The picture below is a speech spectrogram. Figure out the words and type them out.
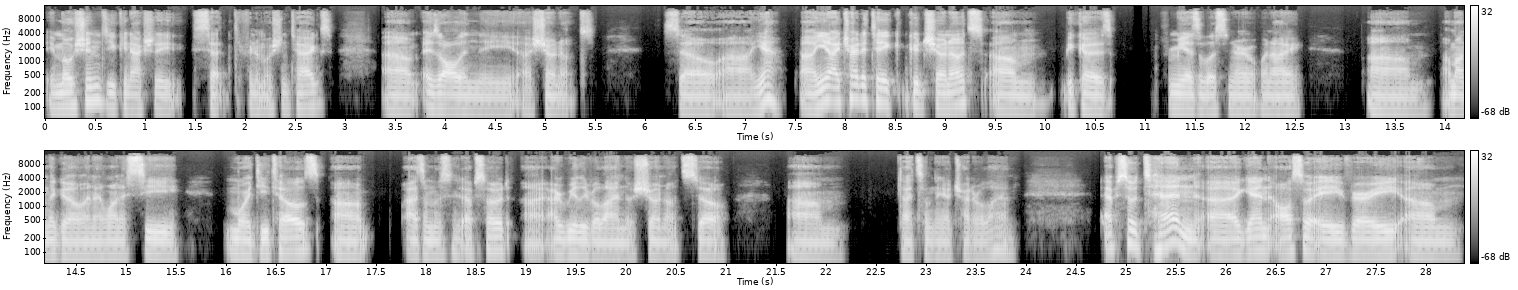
emotions. You can actually set different emotion tags. Um, is all in the uh, show notes. So uh, yeah, uh, you know, I try to take good show notes um, because for me as a listener, when I um, I'm on the go and I want to see more details um, as I'm listening to the episode, I, I really rely on those show notes. So um, that's something I try to rely on. Episode 10, uh, again, also a very um,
